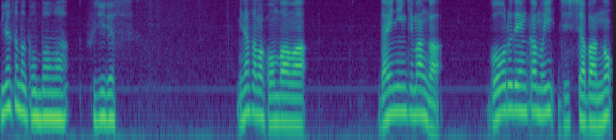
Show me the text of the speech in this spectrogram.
皆様こんばんは藤井です。皆様こんばんは。大人気漫画「ゴールデンカムイ」実写版の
